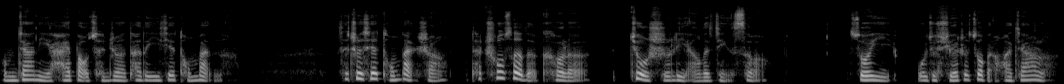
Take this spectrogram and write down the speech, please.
我们家里还保存着他的一些铜版呢。在这些铜板上，他出色的刻了旧时里昂的景色，所以。我就学着做版画家了。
